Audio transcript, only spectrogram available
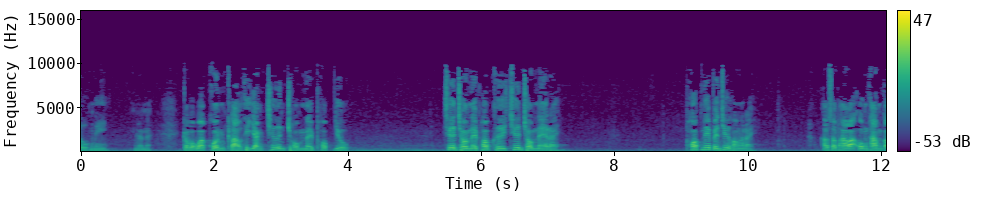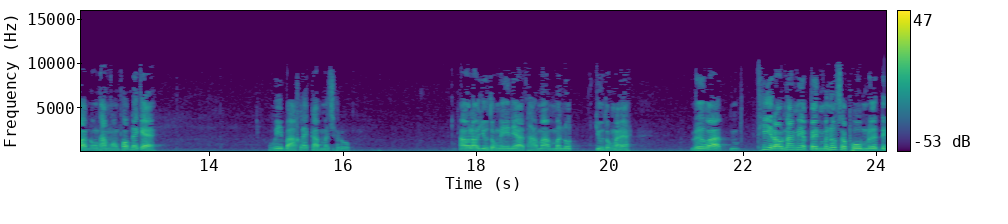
โลกนี้นะ ก็บอกว่าคนเข่าที่ยังชื่นชมในภพอยู่ ชื่นชมในภพคือชื่นชมในอะไรภพนี่เป็นชื่อของอะไร เอาสภาวะองค์ธรรมก่อนองค์ธรรมของภพได้แก่ วิบากและกรรมมาชรูป เอาเราอยู่ตรงนี้เนี่ย ถามว่ามนุษย์อยู่ตรงไหน หรือว่าที่เรานั่งเนี่ยเป็นมนุษย์ภูมิ หรือเด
